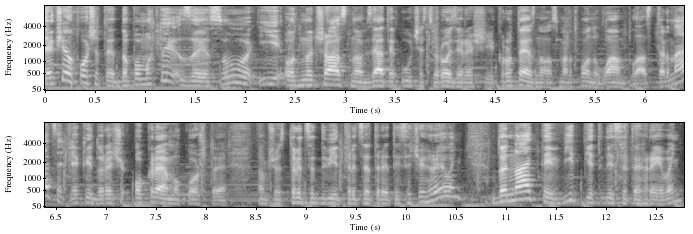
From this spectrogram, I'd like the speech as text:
Друзі, якщо хочете допомогти ЗСУ і одночасно взяти участь у розіграші крутезного смартфону OnePlus 13, який, до речі, окремо коштує там щось 32-33 тисячі гривень, донатьте від 50 гривень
